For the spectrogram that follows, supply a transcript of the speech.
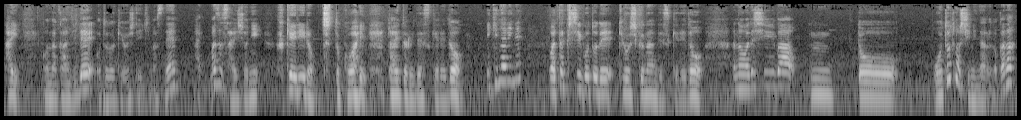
はい。こんな感じでお届けをしていきますね、はい、まず最初に「老け理論」ちょっと怖いタイトルですけれどいきなりね私事で恐縮なんですけれどあの私はうんと一昨年になるのかな。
